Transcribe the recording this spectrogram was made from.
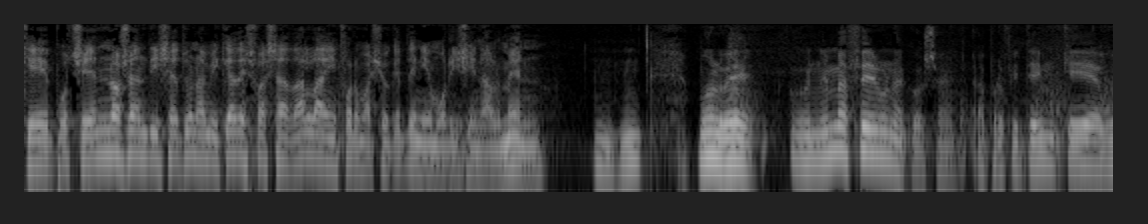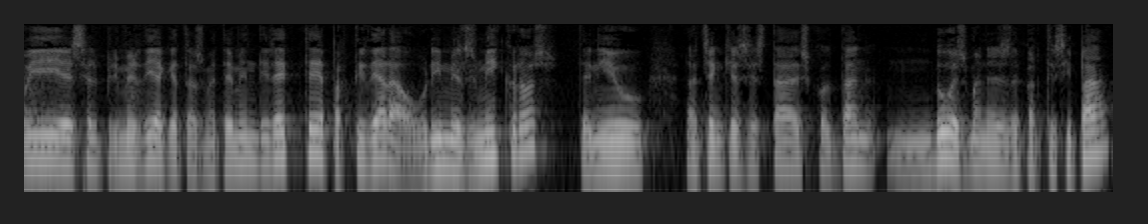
que potser no s'han deixat una mica desfasada la informació que teníem originalment. Mm -hmm. Molt bé, anem a fer una cosa. Aprofitem que avui és el primer dia que transmetem en directe. A partir d'ara obrim els micros. Teniu la gent que s'està escoltant dues maneres de participar.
